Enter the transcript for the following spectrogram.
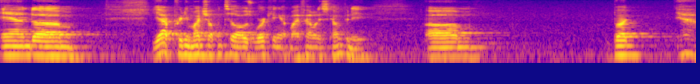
and. Um, yeah, pretty much up until I was working at my family's company. Um, but yeah,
